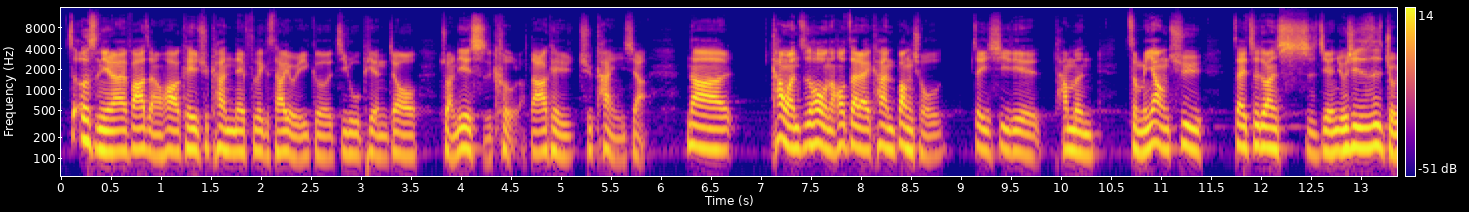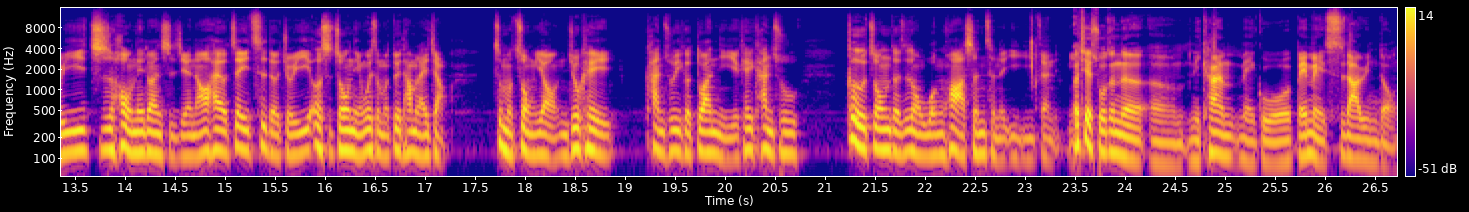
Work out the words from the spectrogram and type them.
这二十年来发展的话，可以去看 Netflix，它有一个纪录片叫《转捩时刻》了，大家可以去看一下。那看完之后，然后再来看棒球这一系列，他们怎么样去在这段时间，尤其是九一之后那段时间，然后还有这一次的九一二十周年，为什么对他们来讲这么重要？你就可以看出一个端倪，也可以看出各中的这种文化深层的意义在里面。而且说真的，呃，你看美国北美四大运动，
